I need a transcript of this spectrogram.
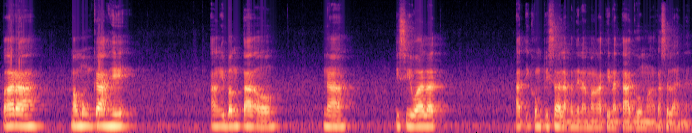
para mamungkahi ang ibang tao na isiwalat at ikumpisal ang kanilang mga tinatagong mga kasalanan.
